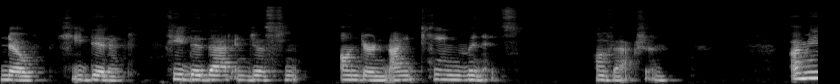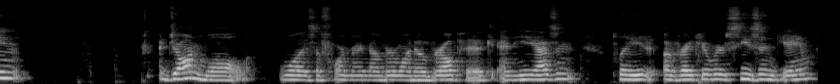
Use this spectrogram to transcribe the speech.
No, he didn't. He did that in just under 19 minutes of action. I mean, John Wall was a former number one overall pick, and he hasn't played a regular season game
